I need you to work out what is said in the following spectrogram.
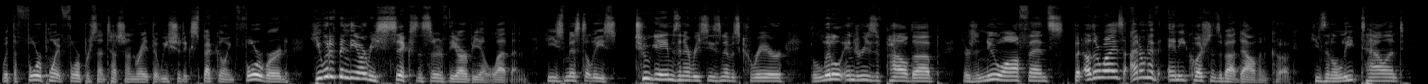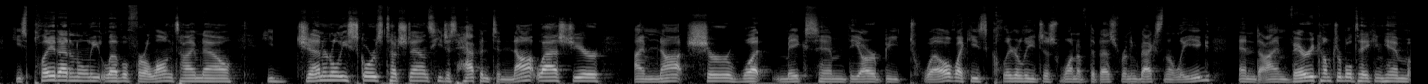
with the 4.4% touchdown rate that we should expect going forward, he would have been the RB6 instead of the RB11. He's missed at least two games in every season of his career. The little injuries have piled up. There's a new offense, but otherwise, I don't have any questions about Dalvin Cook. He's an elite talent. He's played at an elite level for a long time now. He generally scores touchdowns. He just happened to not last year. I'm not sure what makes him the RB12. Like, he's clearly just one of the best running backs in the league, and I'm very comfortable taking him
